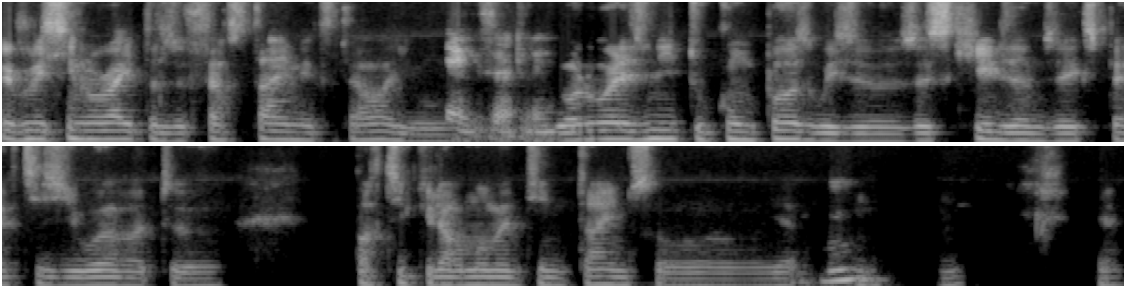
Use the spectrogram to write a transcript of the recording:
everything right at the first time, etc. You Exactly. you always need to compose with the, the skills and the expertise you have at a particular moment in time. So uh, yeah. Mm -hmm. yeah.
